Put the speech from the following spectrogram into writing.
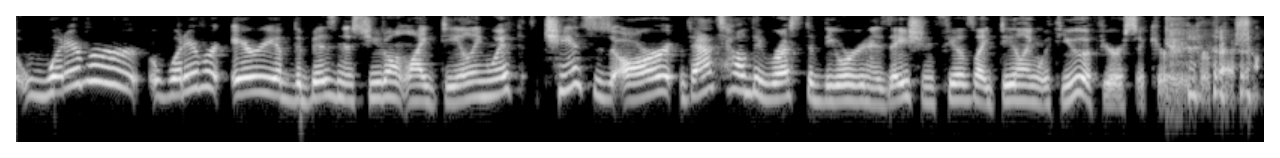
whatever whatever area of the business you don't like dealing with chances are that's how the rest of the organization feels like dealing with you if you're a security professional.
